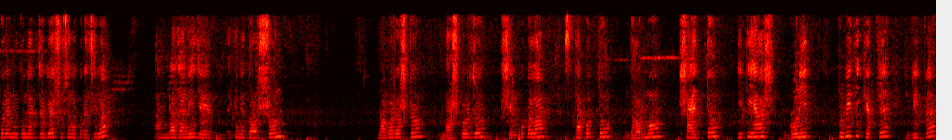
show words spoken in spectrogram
করে নতুন এক যুগের সূচনা করেছিল। আমরা জানি যে এখানে দর্শন, নগররাষ্ট্র ভাস্কর্য শিল্পকলা স্থাপত্য ধর্ম সাহিত্য ইতিহাস গণিত প্রভৃতি ক্ষেত্রে গ্রিকরা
